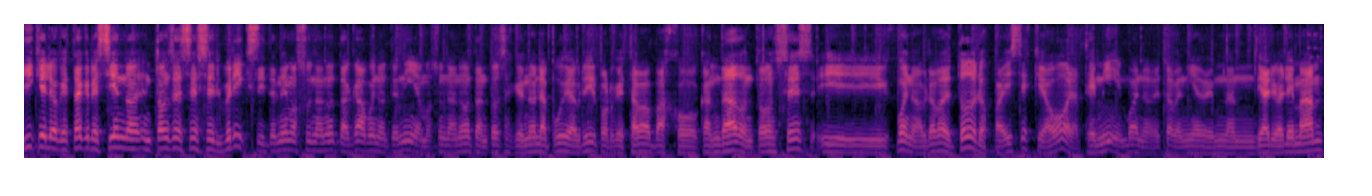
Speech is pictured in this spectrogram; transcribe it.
y que lo que está creciendo entonces es el BRICS. Y tenemos una nota acá, bueno, teníamos una nota entonces que no la pude abrir porque estaba bajo candado entonces. Y bueno, hablaba de todos los países que ahora, temí, bueno, esto venía de un diario alemán.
